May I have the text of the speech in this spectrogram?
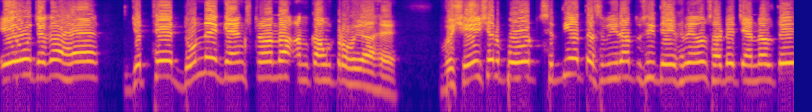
ਇਹ ਉਹ ਜਗ੍ਹਾ ਹੈ ਜਿੱਥੇ ਦੋਨੇ ਗੈਂਗਸਟਰਾਂ ਦਾ ਐਨਕਾਊਂਟਰ ਹੋਇਆ ਹੈ। ਵਿਸ਼ੇਸ਼ ਰਿਪੋਰਟ, ਸਿੱਧੀਆਂ ਤਸਵੀਰਾਂ ਤੁਸੀਂ ਦੇਖ ਰਹੇ ਹੋ ਸਾਡੇ ਚੈਨਲ ਤੇ।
